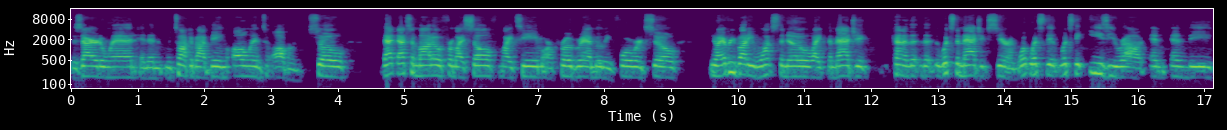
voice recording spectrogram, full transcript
desire to win. And then we talk about being all into Auburn. So that that's a motto for myself, my team, our program moving forward. So, you know, everybody wants to know like the magic kind of the, the what's the magic serum? What, what's the what's the easy route and and the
